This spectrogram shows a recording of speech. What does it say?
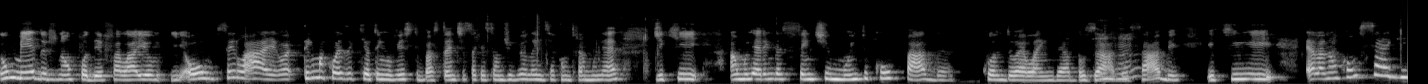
o medo de não poder falar, eu, ou sei lá, eu, tem uma coisa que eu tenho visto bastante, essa questão de violência contra a mulher, de que a mulher ainda se sente muito culpada quando ela ainda é abusada, uhum. sabe? E que ela não consegue,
